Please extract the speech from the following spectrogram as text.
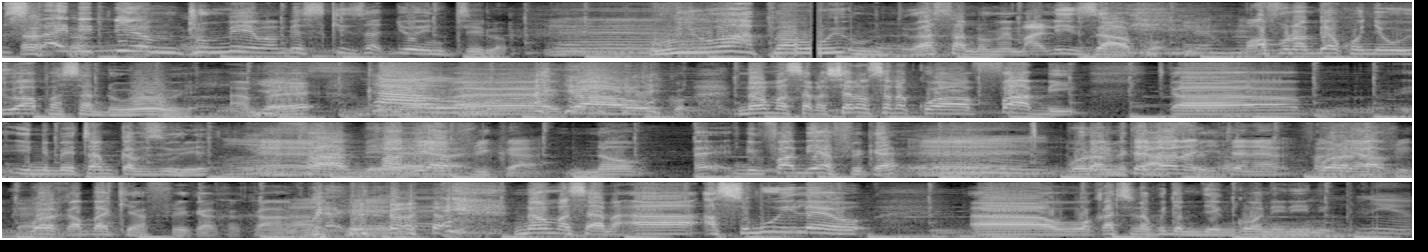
Slide mtumie mwambie sikiza joint hilo. Huyu hapa huyu. Sasa ndo umemaliza hapo. Alafu naambia kwenye huyu hapa sasa ndo wewe. Ambaye Kaa huko. Eh, kaa sana shana sana kwa fabi uh, nimetamka vizuri eh? Fabi, Fabi eh. Africa. no eh, ni fabi eh? Eh, bora amekaa Afrika. Bora Africa. bora kabaki afrika kakaangu Okay. noma sana uh, asubuhi leo uh, wakati nakuja mjengoni nini Ndio.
